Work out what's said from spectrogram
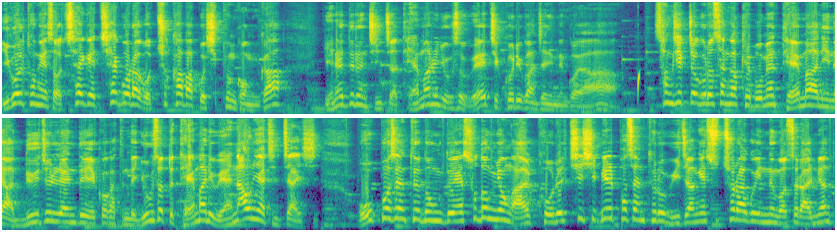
이걸 통해서 세계 최고라 고 축하받고 싶은 건가? 얘네들은 진짜 대만을 여기서 왜 짓거리고 앉아 있는 거야? 상식적으로 생각해보면 대만이나 뉴질랜드일 것 같은데 여기서 또 대만이 왜 나오냐 진짜 이씨 5% 농도의 소독용 알코올을 71%로 위장해 수출하고 있는 것을 알면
